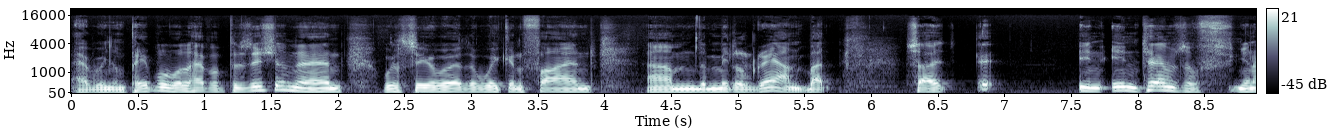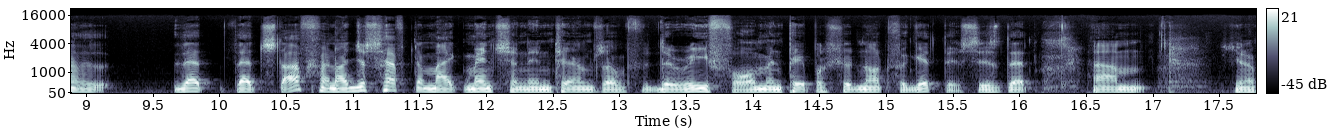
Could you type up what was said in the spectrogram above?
Aboriginal people will have a position, and we'll see whether we can find um, the middle ground. But so, in in terms of you know that that stuff, and I just have to make mention in terms of the reform, and people should not forget this, is that um, you know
